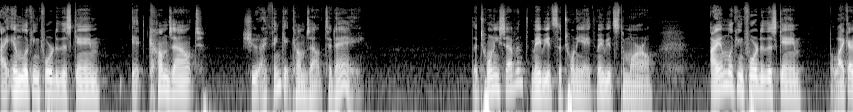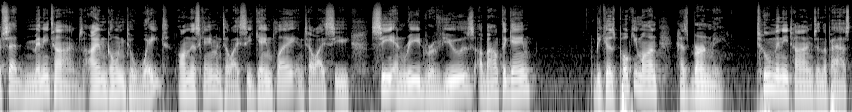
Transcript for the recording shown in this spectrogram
I am looking forward to this game. It comes out shoot, I think it comes out today. The 27th? Maybe it's the 28th. Maybe it's tomorrow. I am looking forward to this game, but like I've said many times, I am going to wait on this game until I see gameplay, until I see see and read reviews about the game because Pokemon has burned me too many times in the past.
